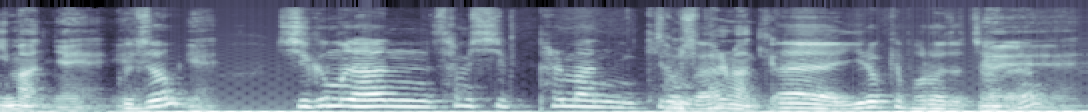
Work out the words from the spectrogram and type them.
2만 예. 예 그죠? 예. 지금은 한 38만 킬로인가? 38만 킬로. 예, 이렇게 벌어졌잖아요. 예,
